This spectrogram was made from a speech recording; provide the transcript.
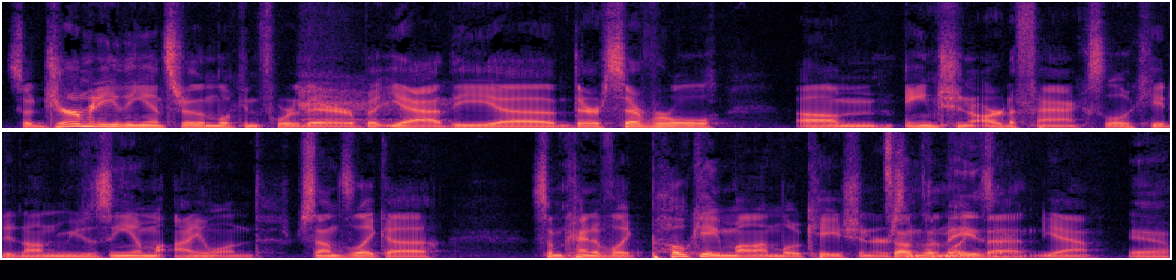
So Germany, the answer I'm looking for there, but yeah, the uh, there are several um, ancient artifacts located on Museum Island. Sounds like a some kind of like Pokemon location or Sounds something amazing. like that. Yeah. Yeah.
